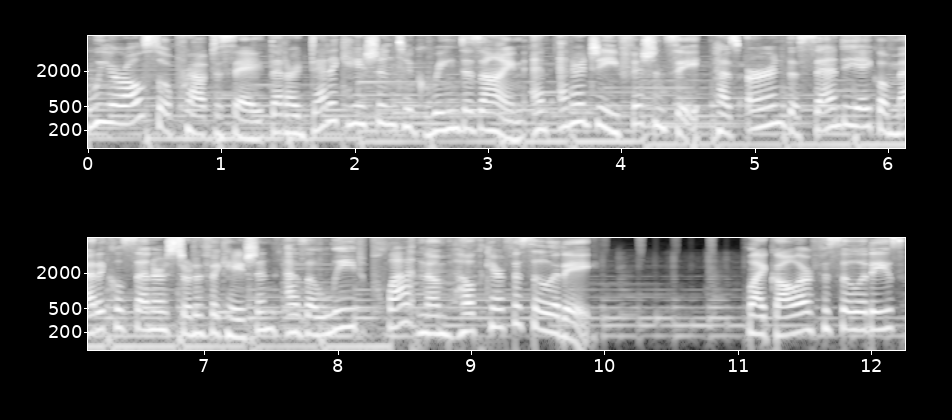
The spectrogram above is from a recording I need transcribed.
We are also proud to say that our dedication to green design and energy efficiency has earned the San Diego Medical Center certification as a LEED Platinum healthcare facility. Like all our facilities,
